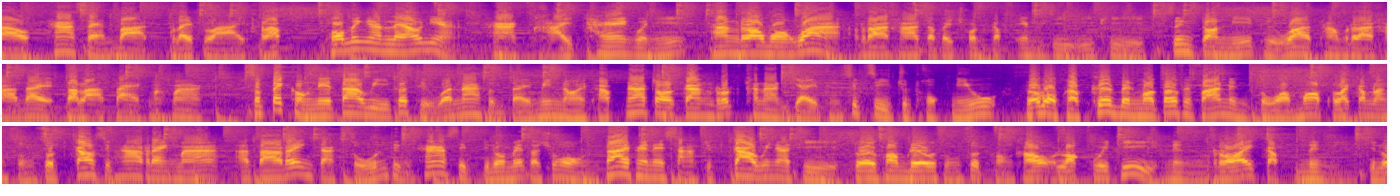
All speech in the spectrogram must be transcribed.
ราวๆ 500,000 บาทปลายๆ ครับเพราะไม่งั้นแล้วเนี่ย หากขายแพงกว่านี้ ทางเรามองว่าราคาจะไปชนกับ MGEP ซึ่งตอนนี้ถือว่าทำราคาได้ตลาดแตกมากๆ สเปคของ n e t a V ก็ถือว่าน่าสนใจไม่น้อยครับ หน้าจอกลางรถขนาดใหญ่ถึง 14.6 นิ้ว ระบบขับเคลื่อนเป็นมอเตอร์ไฟฟ้า 1 ตัว มอบพละกำลังสูงสุด 95 แรงม้า อัตราเร่งจาก 0 ถึง 50 กิโลเมตรต่อชั่วโมง ได้ภายใน 3.9 วินาที โดยความเร็วสูงสุดของเขาล็อกไว้ที่ 100 กับ 1 กิโล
